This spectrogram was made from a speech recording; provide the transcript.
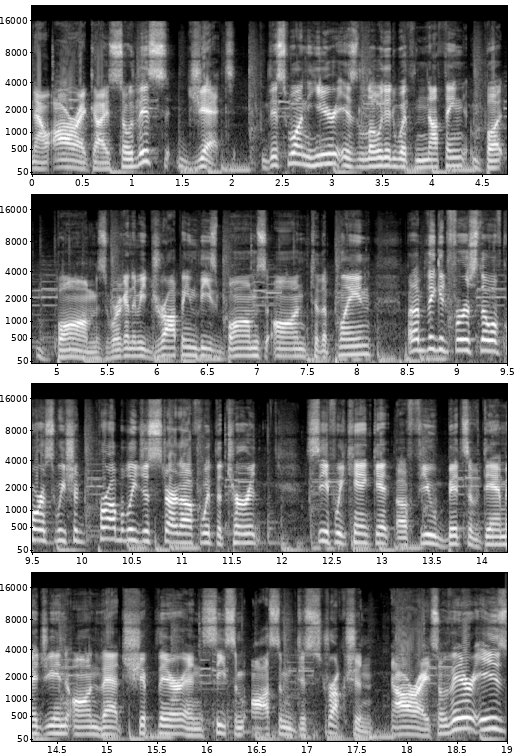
Now, alright guys, so this jet, this one here is loaded with nothing but bombs. We're going to be dropping these bombs onto the plane. But I'm thinking first, though, of course, we should probably just start off with the turret. See if we can't get a few bits of damage in on that ship there and see some awesome destruction. Alright, so there is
